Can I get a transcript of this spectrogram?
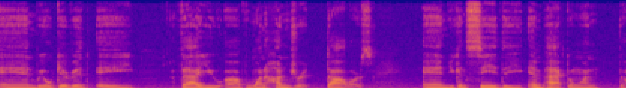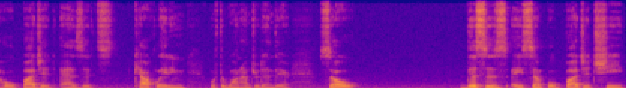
and we'll give it a value of $100 and you can see the impact on the whole budget as it's calculating with the 100 in there. So this is a simple budget sheet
